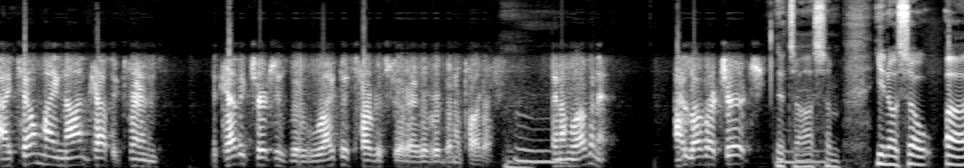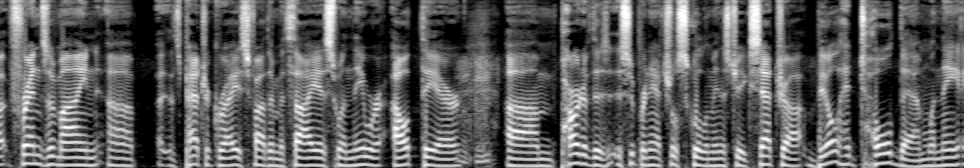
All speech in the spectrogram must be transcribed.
I, I tell my non-Catholic friends, the Catholic Church is the ripest harvest field I've ever been a part of, mm. and I'm loving it. I love our church. That's awesome. You know, so uh, friends of mine, uh, it's Patrick Reis, Father Matthias, when they were out there, mm-hmm. um, part of the Supernatural School of Ministry, etc. Bill had told them when they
